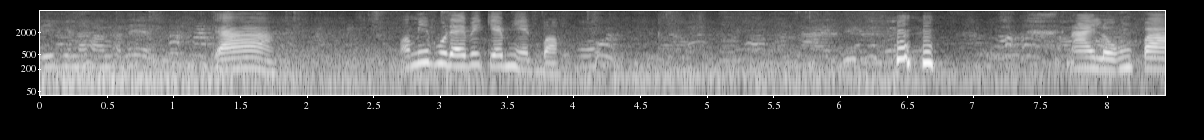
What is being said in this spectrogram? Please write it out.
ดีกินอาหารทะเลจ้า ว่ามีผู้ใดไปเก็บเห็ดบ่ นายหลงปลา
